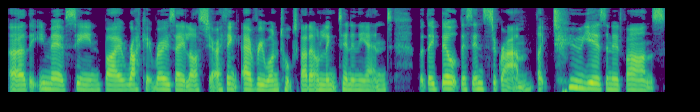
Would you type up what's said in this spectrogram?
uh, that you may have seen by Racket Rose last year. I think everyone talked about it on LinkedIn in the end, but they built this Instagram like two years in advance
